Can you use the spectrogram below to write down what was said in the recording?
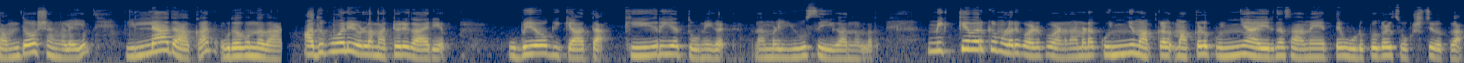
സന്തോഷങ്ങളെയും ഇല്ലാതാക്കാൻ ഉതകുന്നതാണ്. അതുപോലെയുള്ള മറ്റൊരു കാര്യം ഉപയോഗിക്കാത്ത കീറിയ തുണികൾ നമ്മൾ യൂസ് ചെയ്യുക എന്നുള്ളത്. മിക്കവർക്കുമുള്ളൊരു കുഴപ്പമാണ്. നമ്മുടെ കുഞ്ഞു മക്കൾ മക്കൾ കുഞ്ഞായിരുന്ന സമയത്തെ ഉടുപ്പുകൾ സൂക്ഷിച്ച് വെക്കുക.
